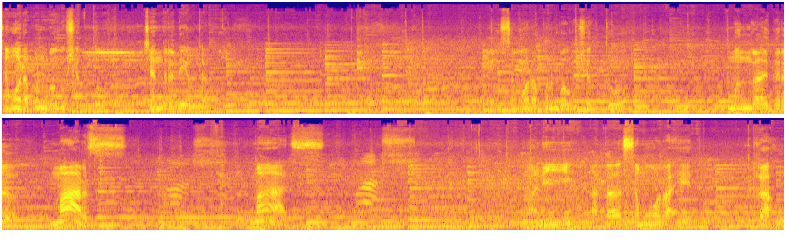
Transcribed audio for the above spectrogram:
समोर आपण बघू शकतो चंद्रदेवता. समोर आपण बघू शकतो मंगळ ग्रह. मार्स मार्स आणि आता समोर आहेत राहू.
